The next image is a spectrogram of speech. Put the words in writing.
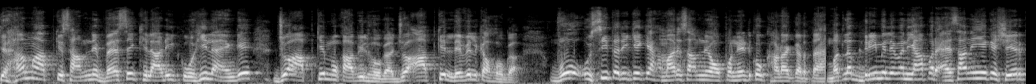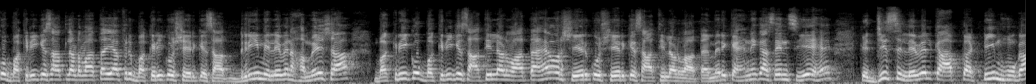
कि हम आपके सामने वैसे खिलाड़ी को ही लाएँगे जो आपके मुकाबिल होगा, जो आपके लेवल का होगा। वो उसी तरीके के हमारे सामने ओपोनेंट को खड़ा करता है। मतलब ड्रीम इलेवन यहाँ पर ऐसा नहीं है कि शेर को बकरी के साथ लड़वाता है या फिर बकरी को शेर के साथ। ड्रीम इलेवन हमेशा बकरी को बकरी के साथ ही लड़वाता है और शेर को शेर के साथ ही लड़वाता है। मेरे कहने का सेंस ये है कि जिस लेवल का आपका टीम होगा,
